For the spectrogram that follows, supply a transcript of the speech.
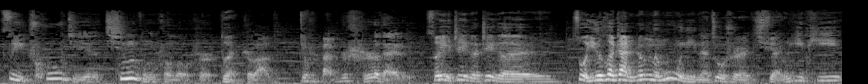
最初级的青铜圣斗士，对，是吧？就是百分之十的概率。所以这个这个做银河战争的目的呢，就是选一批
